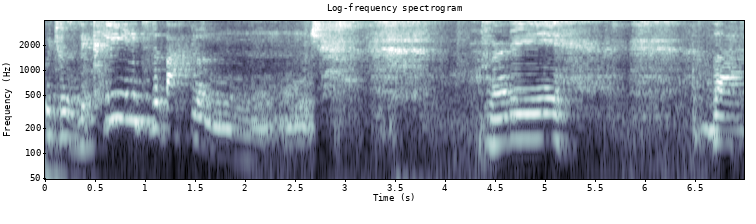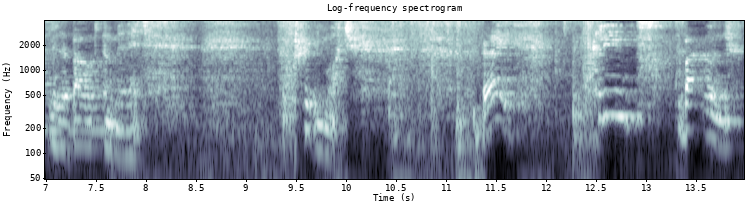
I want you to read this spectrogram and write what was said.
which was the clean to the back lunge. Ready? That is about a minute. Pretty much. Right, clean to back lunge.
